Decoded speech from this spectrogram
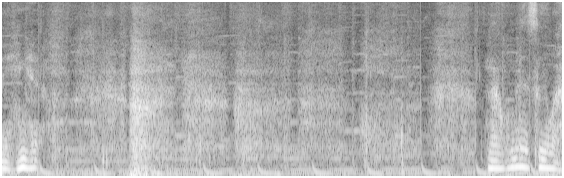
นี่เนี่ย น้ำก็ไม่ได้ซื้อมา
